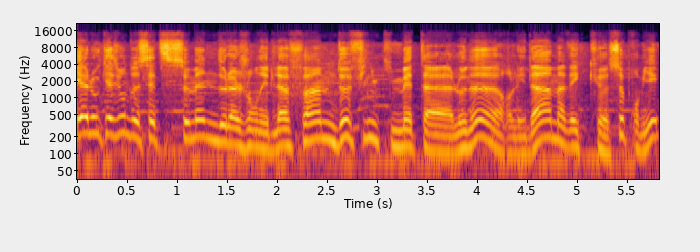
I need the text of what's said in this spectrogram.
Et à l'occasion de cette semaine de la journée de la femme, deux films qui mettent à l'honneur les dames avec euh, ce premier,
